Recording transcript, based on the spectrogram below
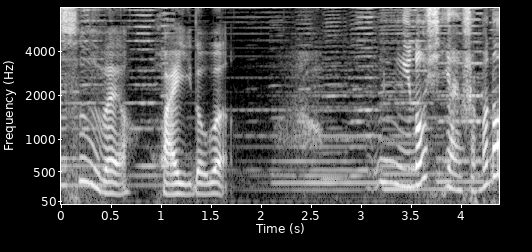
刺猬怀疑的问：“你能演什么呢？”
